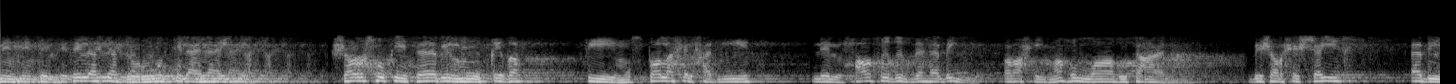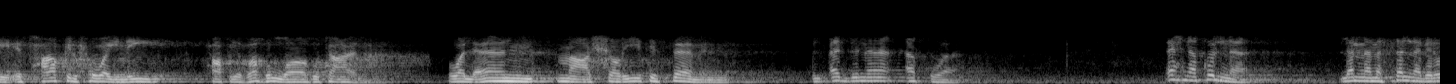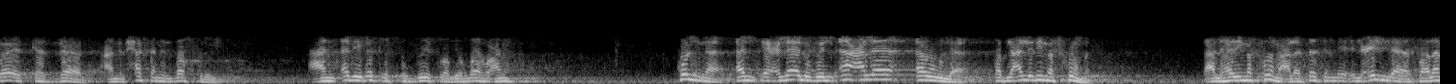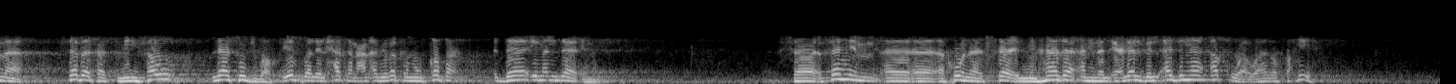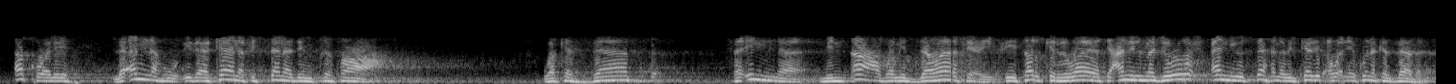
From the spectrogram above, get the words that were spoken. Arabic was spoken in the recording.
من سلسلة الدروس العلمية. شرح كتاب الموقظة في مصطلح الحديث للحافظ الذهبي رحمه الله تعالى بشرح الشيخ أبي إسحاق الحويني حفظه الله تعالى. والآن مع الشريط الثامن. الأدنى أقوى. إحنا قلنا لما مثلنا برواية كذاب عن الحسن البصري عن أبي بكر الصديق رضي الله عنه قلنا الإعلال بالأعلى أولى. طب لعل دي مفهومة. لعل هذه مفهومة. على أساس أن العلة طالما ثبتت من فوق لا تجبر. يفضل الحسن عن أبي بكر منقطع دائما دائما. ففهم أخونا السائل من هذا أن الإعلال بالأدنى أقوى وهذا صحيح. أقوى ليه لأنه إذا كان في السند انقطاع. وكذاب فإن من أعظم الدوافع في ترك الرواية عن المجروح أن يتهم بالكذب أو أن يكون كذابا.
